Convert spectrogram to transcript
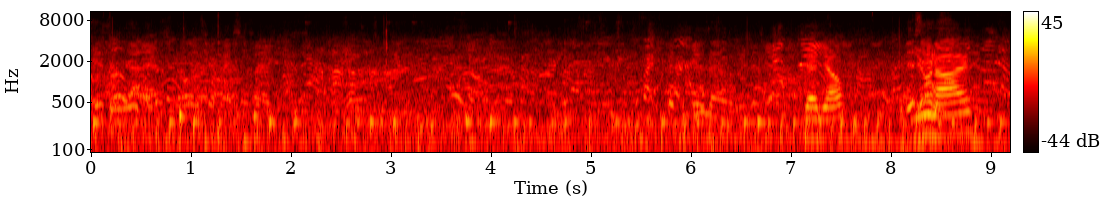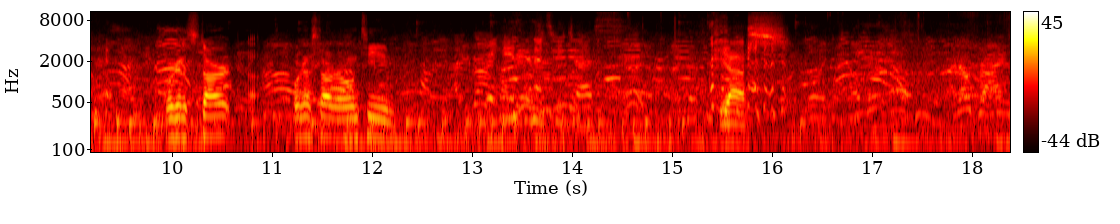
kids look badass as well as your nice like. Put the kids out of the window, yeah. Danielle, you and I, we're gonna start. We're gonna start our own team. Brittany's gonna teach us. Yes. I know Brian.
